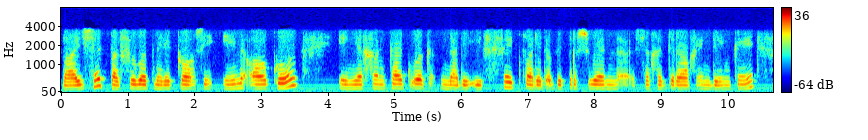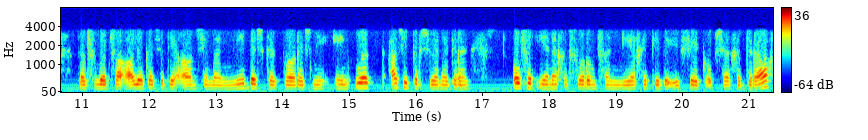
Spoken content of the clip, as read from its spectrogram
bysit, byvoorbeeld medikasie en alkohol en jy gaan kyk ook na die effek wat dit op die persoon uh, se gedrag en denke het. Word veral ook as dit aansien maar nie beskikbaar is nie en ook as die persoon drink of dit enige vorm van negatiewe effek op sy gedrag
